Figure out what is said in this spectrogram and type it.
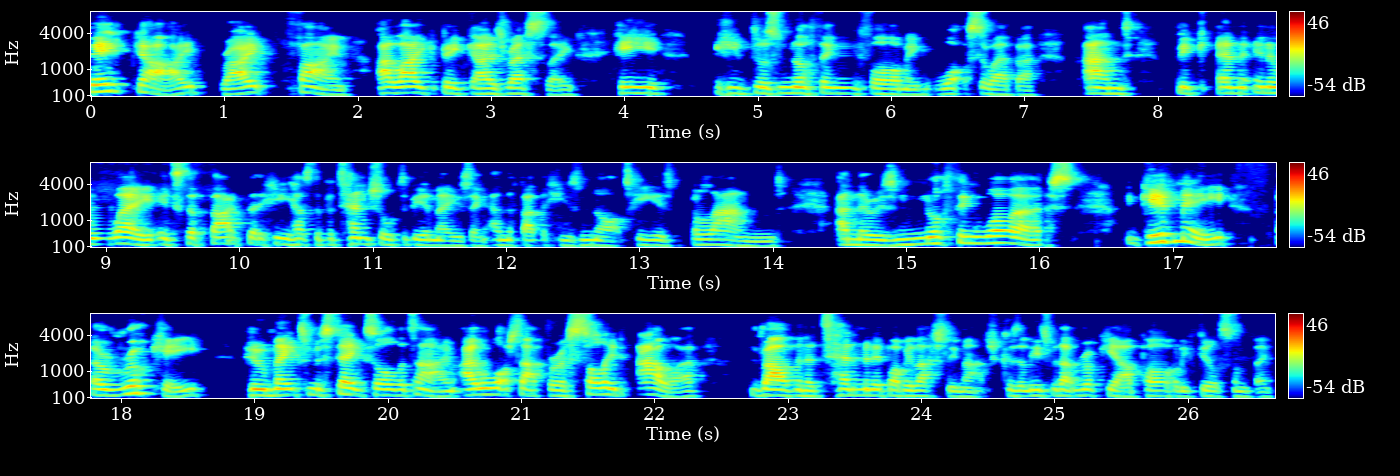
big guy, right? Fine. I like big guys wrestling. He he does nothing for me whatsoever. And be- and in a way, it's the fact that he has the potential to be amazing and the fact that he's not. He is bland, and there is nothing worse. Give me a rookie who makes mistakes all the time. I will watch that for a solid hour rather than a 10 minute Bobby Lashley match because at least with that rookie, I'll probably feel something.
